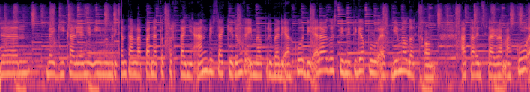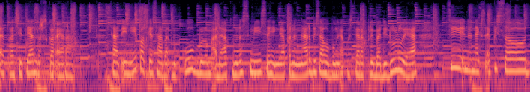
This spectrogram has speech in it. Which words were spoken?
Dan bagi kalian yang ingin memberikan tanggapan atau pertanyaan, bisa kirim ke email pribadi aku di eragustini30 at gmail.com atau Instagram aku at era. Saat ini podcast Sahabat Buku belum ada akun resmi sehingga pendengar bisa hubungi aku secara pribadi dulu ya. See you in the next episode.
